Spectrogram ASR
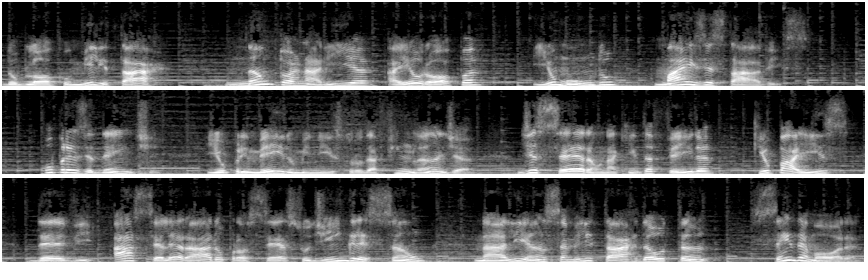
do bloco militar não tornaria a Europa e o mundo mais estáveis. O presidente e o primeiro-ministro da Finlândia disseram na quinta-feira que o país deve acelerar o processo de ingressão na aliança militar da OTAN, sem demora.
